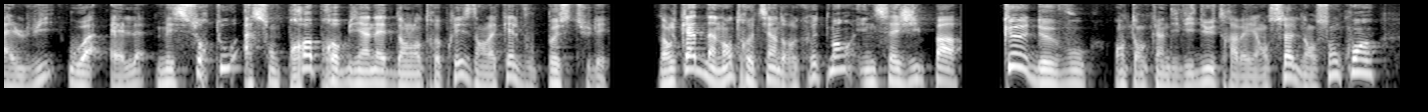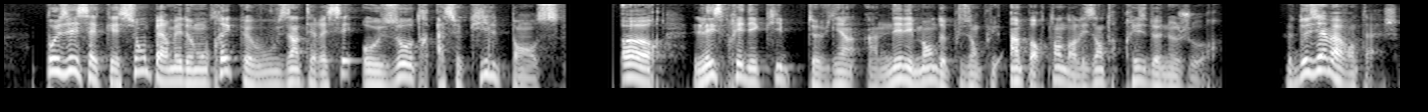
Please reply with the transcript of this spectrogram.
à lui ou à elle, mais surtout à son propre bien-être dans l'entreprise dans laquelle vous postulez. Dans le cadre d'un entretien de recrutement, il ne s'agit pas que de vous en tant qu'individu travaillant seul dans son coin. Poser cette question permet de montrer que vous vous intéressez aux autres, à ce qu'ils pensent. Or, l'esprit d'équipe devient un élément de plus en plus important dans les entreprises de nos jours. Le deuxième avantage,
